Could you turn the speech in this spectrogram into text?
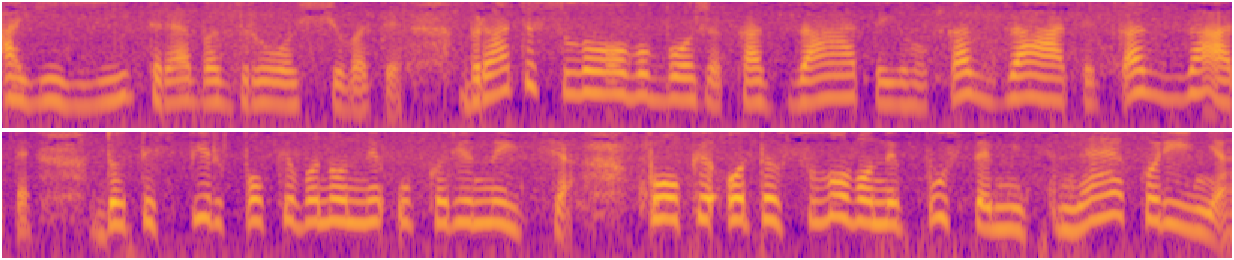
А її треба зрощувати, брати Слово Боже, казати його, казати, казати до тих пір, поки воно не укоріниться, поки оте слово не пусте міцне коріння.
